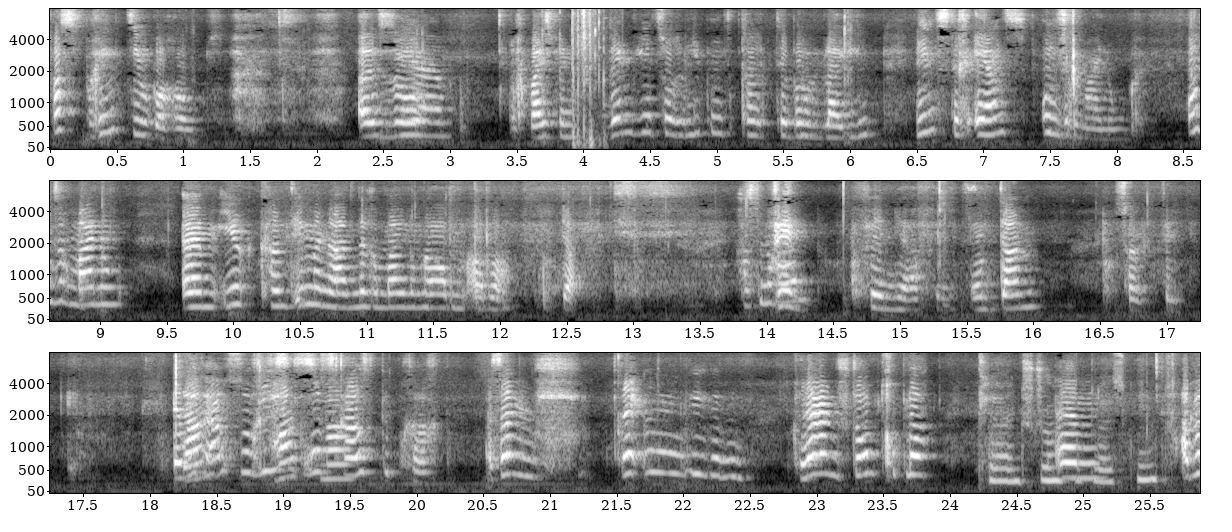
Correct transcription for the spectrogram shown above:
Was bringt sie überhaupt? Also, ich weiß, wenn, wenn wir zu eurem Lieblingscharakter bleiben, nimmst dich ernst. Unsere Meinung. Unsere Meinung. Ähm, ihr könnt immer eine andere Meinung haben, aber ja. Hast du noch Finn. Finn, ja, Finn. Und dann, sorry, Finn. Er Dann wird auch so riesengroß Phasma. rausgebracht. Also einen streckenwiegenden kleinen Sturmtruppler. Kleinen Sturm, Ähm, ist gut. Aber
